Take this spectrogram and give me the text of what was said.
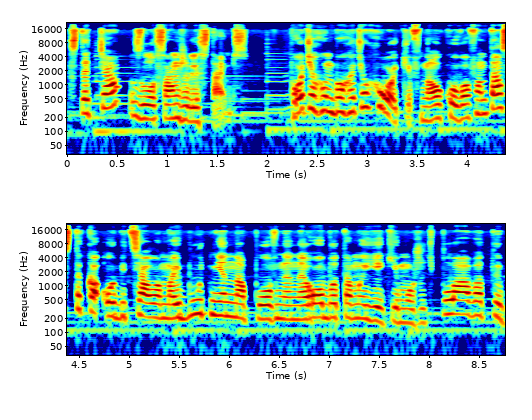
Стаття з Лос-Анджелес Таймс. Протягом багатьох років наукова фантастика обіцяла майбутнє наповнене роботами, які можуть плавати,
